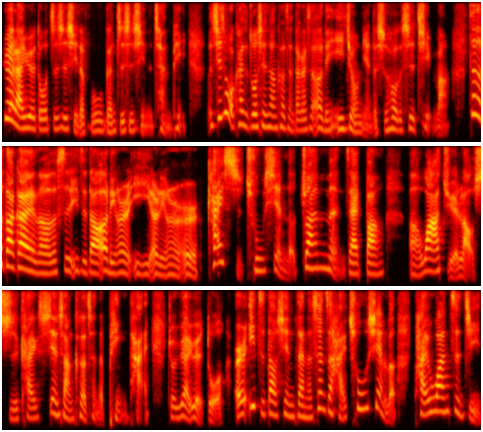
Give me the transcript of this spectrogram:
越来越多知识型的服务跟知识型的产品。其实我开始做线上课程，大概是二零一九年的时候的事情嘛。这个大概呢，是一直到二零二一、二零二二开始出现了专门在帮呃挖掘老师开线上课程的平台，就越来越多。而一直到现在呢，甚至还出现了台湾自己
